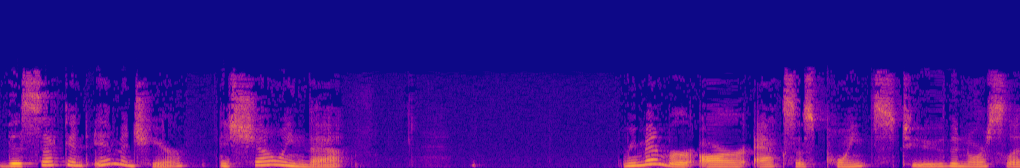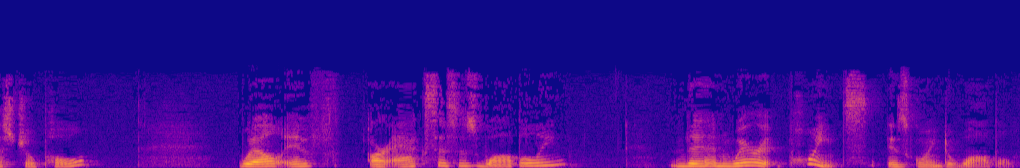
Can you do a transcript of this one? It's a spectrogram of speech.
The second image here is showing that remember our axis points to the North Celestial Pole. Well, if our axis is wobbling, then where it points is going to wobble.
